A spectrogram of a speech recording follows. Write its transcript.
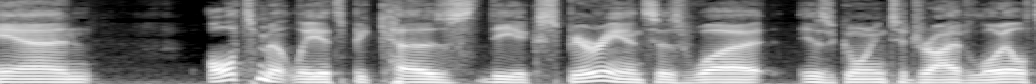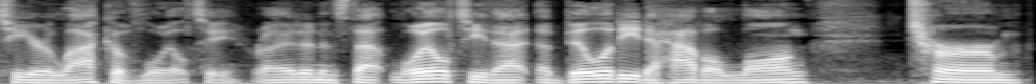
And ultimately it's because the experience is what is going to drive loyalty or lack of loyalty, right? And it's that loyalty, that ability to have a long term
